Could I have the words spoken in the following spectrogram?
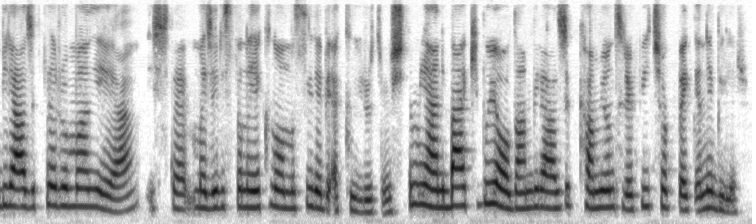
birazcık da Romanya'ya işte Macaristan'a yakın olmasıyla bir akıl yürütmüştüm. Yani belki bu yoldan birazcık kamyon trafiği çok beklenebilir.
